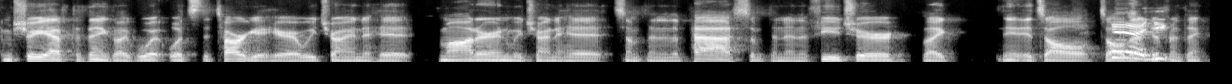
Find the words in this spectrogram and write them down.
I'm sure you have to think like what what's the target here? Are we trying to hit modern? Are we trying to hit something in the past, something in the future? Like it's all it's all yeah, that different you, thing.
